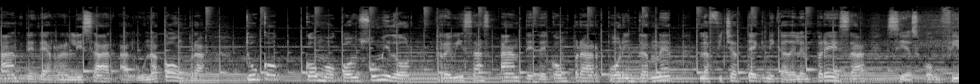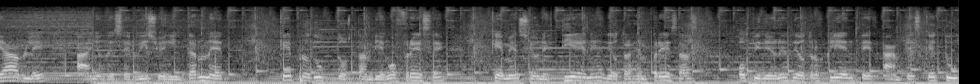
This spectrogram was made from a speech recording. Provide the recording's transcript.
antes de realizar alguna compra, tú como consumidor revisas antes de comprar por Internet la ficha técnica de la empresa, si es confiable, años de servicio en Internet, qué productos también ofrece, qué menciones tiene de otras empresas, opiniones de otros clientes antes que tú,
